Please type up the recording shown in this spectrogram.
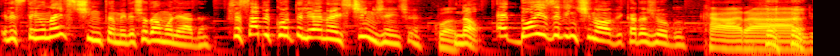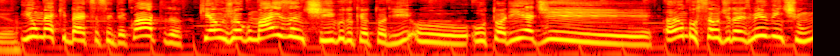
eles têm um na Steam também, deixa eu dar uma olhada. Você sabe quanto ele é na Steam, gente? Quanto? Não. É 2,29 cada jogo. Caralho. E um Macbeth 64, que é um jogo mais antigo do que o Tori. O, o Tori é de. Ambos são de 2021.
